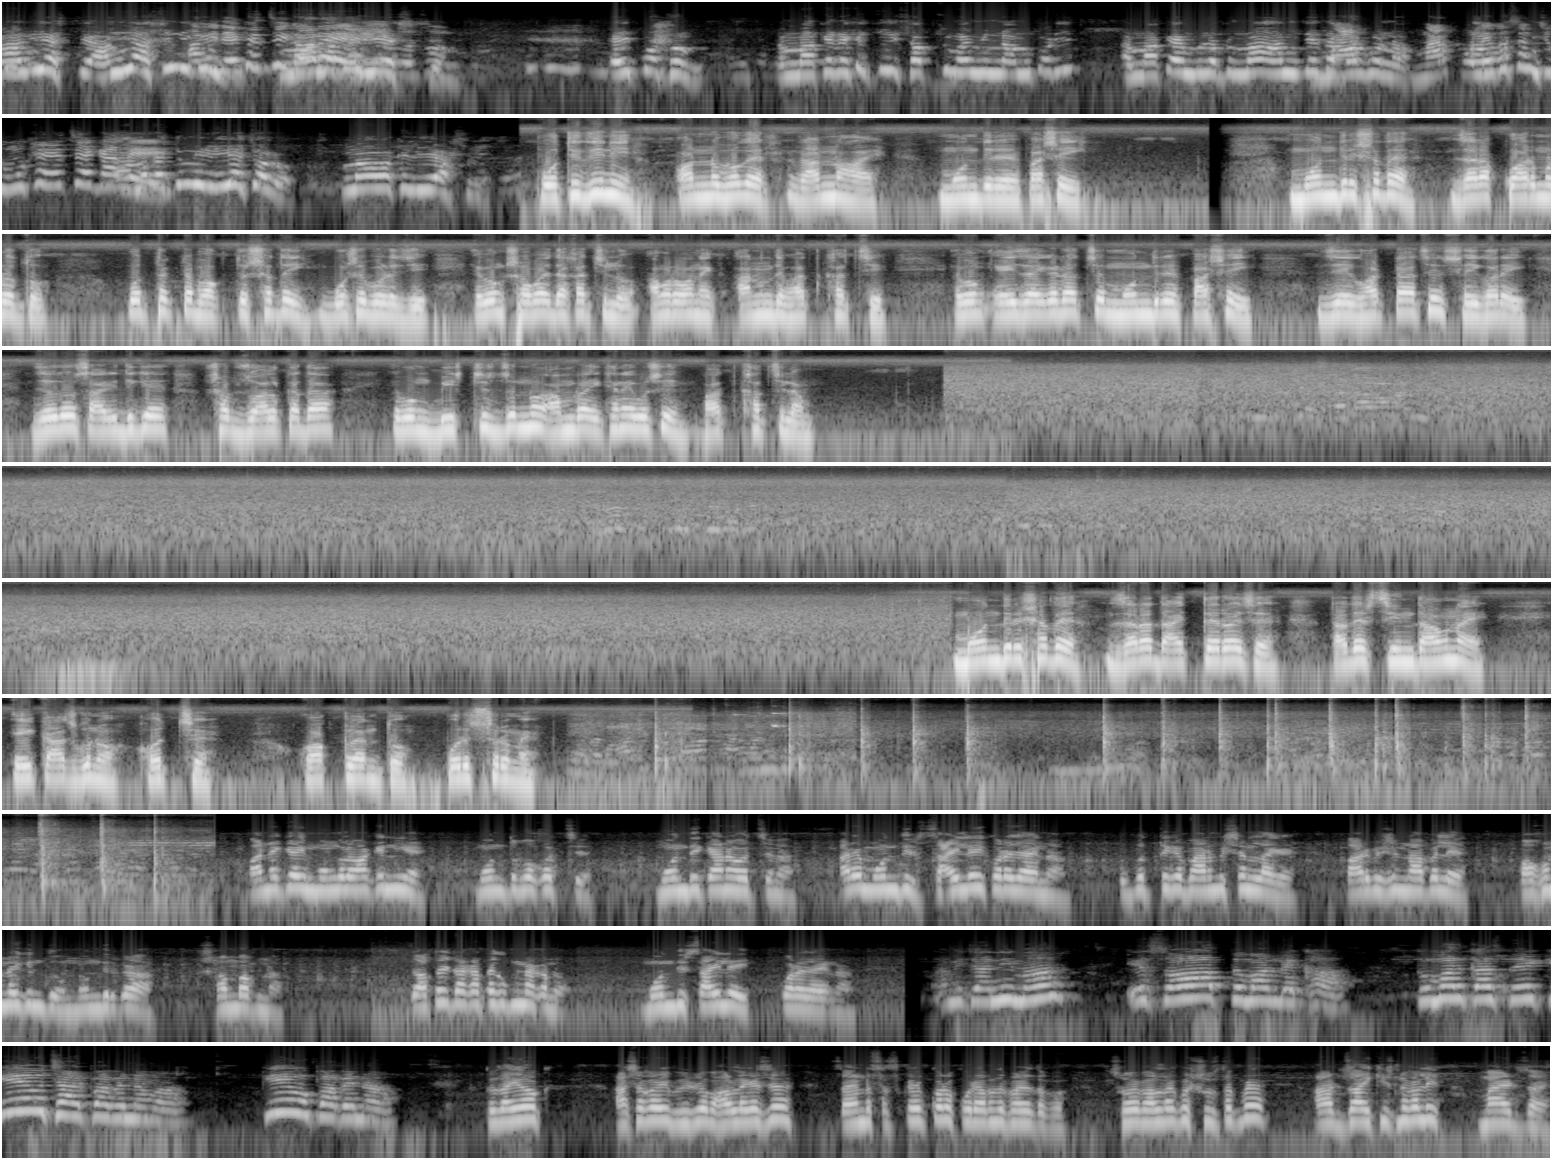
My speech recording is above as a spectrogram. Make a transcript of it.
মালি এসছে আমি আসিনি আমি দেখেছি ঘরে এই প্রথম। মাকে দেখেছি সবসময় আমি নাম করি? আর মাকে আমি বললাম মা আমি যেতে পারব না। মার কোলে বসে চুমু খেয়েছে গালে। আমাকে তুমি নিয়ে চলো। মা আমাকে নিয়ে আসলো। প্রতিদিনই অন্নভোগের রান্না হয় মন্দিরের পাশেই। মন্দিরের সাথে যারা কর্মরত প্রত্যেকটা ভক্তের সাথেই বসে পড়েছি এবং সবাই দেখাচ্ছিল আমরা অনেক আনন্দে ভাত খাচ্ছি। এবং এই জায়গাটা হচ্ছে মন্দিরের পাশেই যে ঘরটা আছে সেই ঘরেই। যেহেতু চারিদিকে সব জল কাদা এবং বৃষ্টির জন্য আমরা এখানে বসে ভাত খাচ্ছিলাম। মন্দিরের সাথে যারা দায়িত্বে রয়েছে, তাদের চিন্তা ভাবনায় এই কাজগুলো হচ্ছে অক্লান্ত পরিশ্রমে। অনেকেই মঙ্গলমাকে নিয়ে মন্তব্য করছে, মন্দির কেন হচ্ছে না? আরে মন্দির চাইলেই করা যায় না, উপর থেকে পারমিশন লাগে। পারমিশন না পেলে কখনোই কিন্তু মন্দির করা সম্ভব না। যতই টাকা থাকুক না কেন, মন্দির চাইলেই করা যায় না। আমি জানি মা এ সব তোমার লেখা। তোমার কাছ থেকে কেউ ছাড় পাবে না, মা। কেউ পাবে না। তো যাই হোক, আশা করি ভিডিও ভালো লেগেছে। চ্যানেলটা সাবস্ক্রাইব করো, করে আমাদের ভালো থাকো। সবাই ভালো থাকবে, সুস্থ থাকবে। আর জয় কৃষ্ণকালী, মায়ের জয়।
